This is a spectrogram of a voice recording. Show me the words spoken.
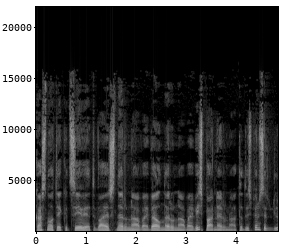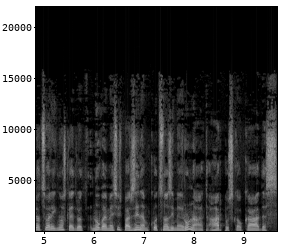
kas notiek, kad sieviete vairs nerunā, vai vēl nerunā, vai vispār nerunā, tad vispirms ir ļoti svarīgi noskaidrot, nu, vai mēs vispār zinām, ko tas nozīmē runāt ārpus kaut kādas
